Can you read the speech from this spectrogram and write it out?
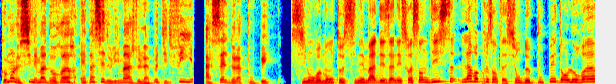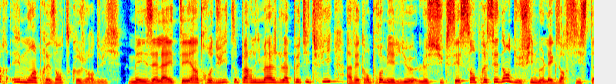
Comment le cinéma d'horreur est passé de l'image de la petite fille à celle de la poupée? Si l'on remonte au cinéma des années 70, la représentation de poupées dans l'horreur est moins présente qu'aujourd'hui. Mais elle a été introduite par l'image de la petite fille avec en premier lieu le succès sans précédent du film L'Exorciste.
